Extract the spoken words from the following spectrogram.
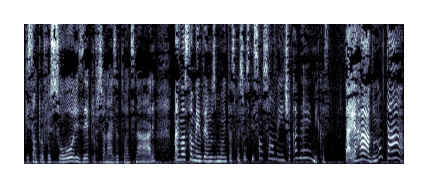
que são professores e profissionais atuantes na área, mas nós também vemos muitas pessoas que são somente acadêmicas. Tá errado? Não tá.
